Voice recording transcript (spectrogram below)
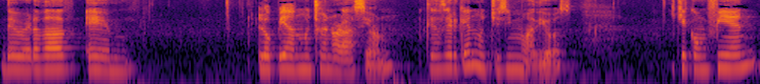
de verdad em, lo pidan mucho en oración, que se acerquen muchísimo a Dios y que confíen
